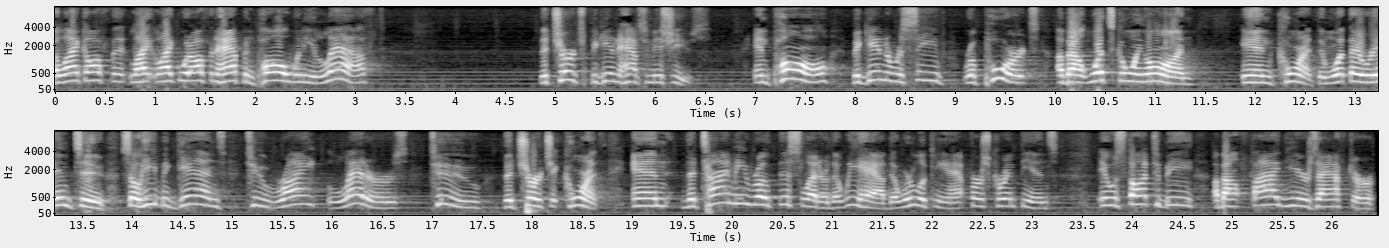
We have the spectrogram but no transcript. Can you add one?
But like, often, like, like what often happened, Paul, when he left, the church began to have some issues. And Paul began to receive reports about what's going on in Corinth and what they were into. So he begins to write letters to the church at Corinth. And the time he wrote this letter that we have, that we're looking at, 1 Corinthians, it was thought to be about five years after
